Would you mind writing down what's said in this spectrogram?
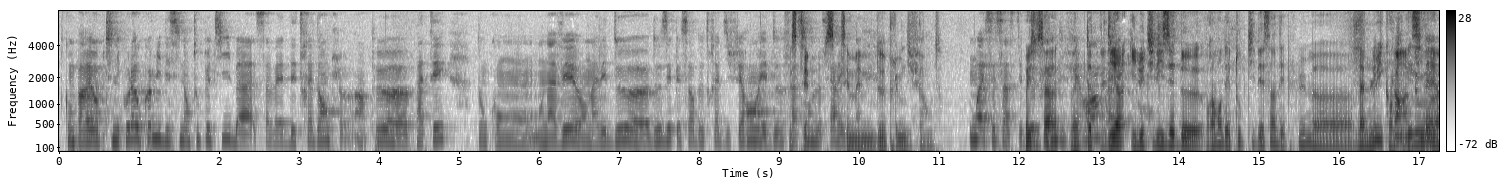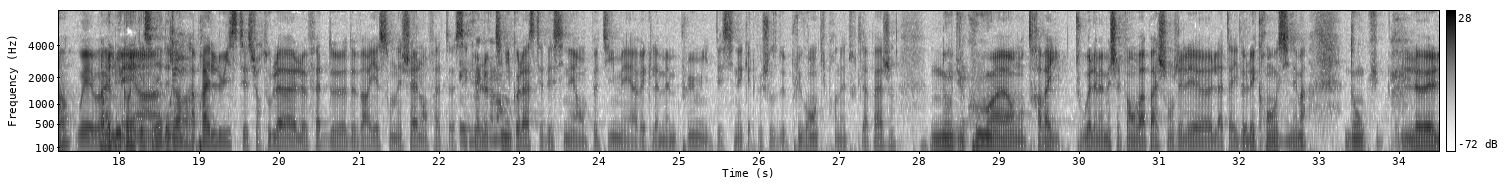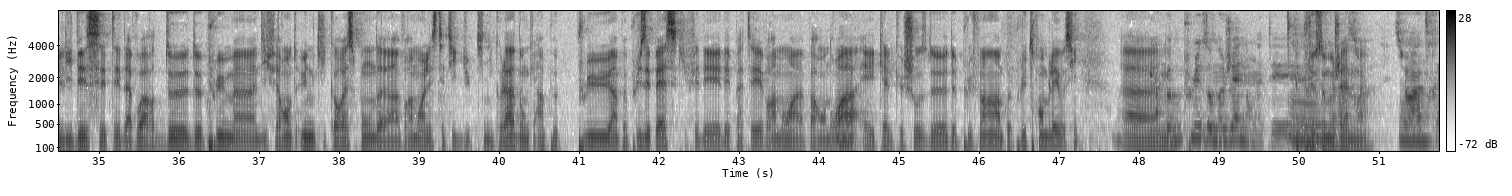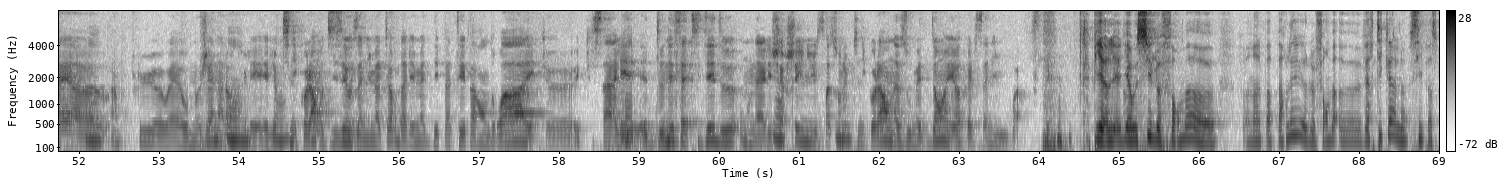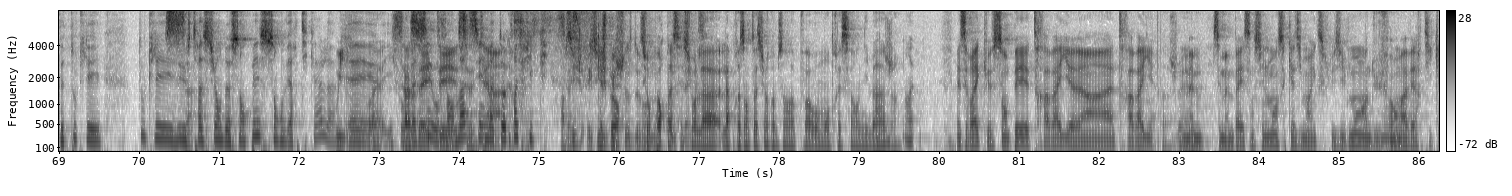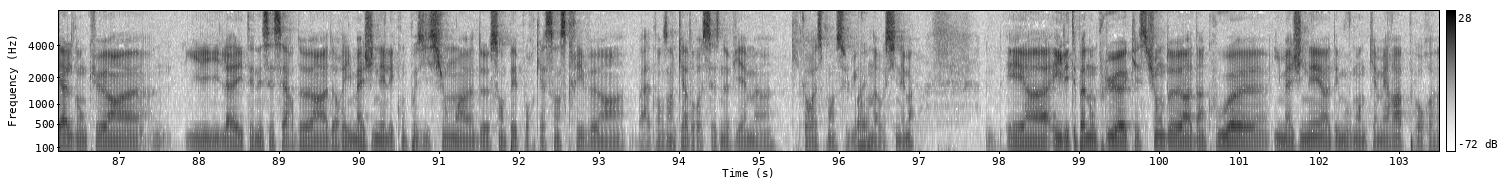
Comparé au petit Nicolas, où comme il dessine en tout petit, bah, ça va être des traits d'encre un peu euh, pâtés. Donc on, on, avait, on avait deux, euh, deux épaisseurs de traits différents et deux façons de le faire. C'était même deux plumes différentes. Ouais, c'est ça. C'était oui, c'est ça. Peut-être dire, il utilisait de, vraiment des tout petits dessins, des plumes, euh, même lui quand enfin, il dessinait. Nous, hein. oui, ouais, non, mais lui mais quand il dessinait euh, déjà. Oui. Après, lui, c'était surtout la, le fait de, de, varier son échelle en fait. C'est que le petit Nicolas c'était dessiné en petit, mais avec la même plume, il dessinait quelque chose de plus grand qui prenait toute la page. Nous, Exactement. du coup, euh, on travaille tout à la même échelle. Enfin, on va pas changer les, la taille de l'écran au cinéma. Donc, l'idée, c'était d'avoir deux, deux plumes différentes, une qui corresponde à, vraiment à l'esthétique du petit Nicolas, donc un peu plus, un peu plus épaisse qui fait des, des pâtés vraiment euh, par endroits mmh. et quelque chose de, de, plus fin, un peu plus tremblé aussi. Euh, un peu plus homogène, on était. Et plus homogène, sur, ouais. Sur mmh. un trait euh, mmh. un peu plus ouais, homogène, alors que les, le petit Nicolas, on disait aux animateurs d'aller mettre des pâtés par endroits et que, et que ça allait donner cette idée de. On est allé chercher une illustration du petit Nicolas, on a zoomé dedans et hop, elle s'anime. quoi. Puis il y a aussi le format, on n'en a pas parlé, le format vertical aussi, parce que toutes les toutes les Ça- illustrations de Sampé sont verticales Oui. et Ouais, il faut ça, ça a passer au format un- cinématographique. Si, c'était si je quelque peux, chose de si on peut repasser sur la, la présentation, comme ça on va pouvoir vous montrer ça en image. Mais c'est vrai que Sampé travaille, euh, travaille je vais- même, c'est même pas essentiellement, c'est quasiment exclusivement hein, du format vertical. Donc euh, il, il a été nécessaire de, euh, de réimaginer les compositions de Sampé pour qu'elles s'inscrivent euh, bah, dans un cadre 16 neuvième euh, qui correspond à celui Ouais. qu'on a au cinéma. Et, euh, et il n'était pas non plus euh, question euh, d'un coup euh, imaginer des mouvements de caméra pour, euh,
